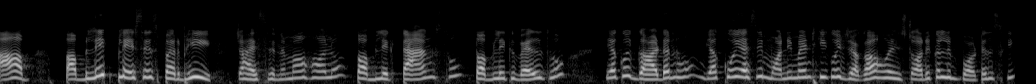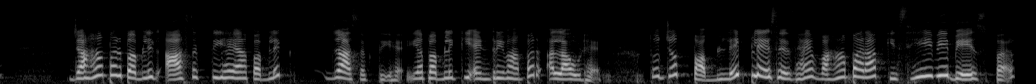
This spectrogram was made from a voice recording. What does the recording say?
आप पब्लिक प्लेसेस पर भी, चाहे सिनेमा हॉल हो पब्लिक टैंक्स हो पब्लिक वेल्स हो, या कोई गार्डन हो, या कोई ऐसी मोन्यूमेंट की कोई जगह हो हिस्टोरिकल इंपॉर्टेंस की, जहाँ पर पब्लिक आ सकती है या पब्लिक जा सकती है, या पब्लिक की एंट्री वहाँ पर अलाउड है। तो जो पब्लिक प्लेसेस हैं, वहाँ पर आप किसी भी बेस पर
